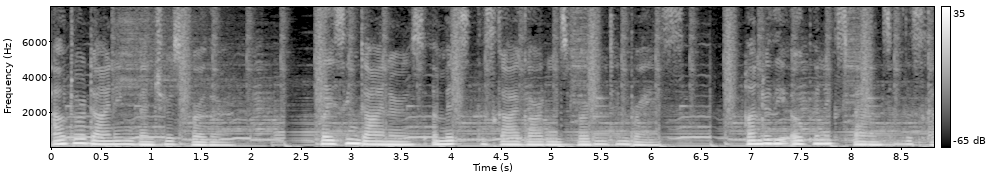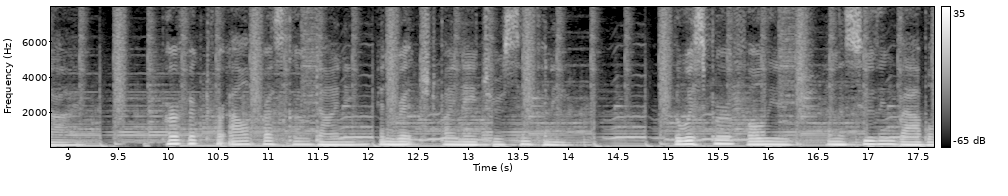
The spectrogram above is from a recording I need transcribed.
Outdoor dining ventures further, placing diners amidst the sky garden's verdant embrace, under the open expanse of the sky, perfect for al fresco dining enriched by nature's symphony, the whisper of foliage and the soothing babble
